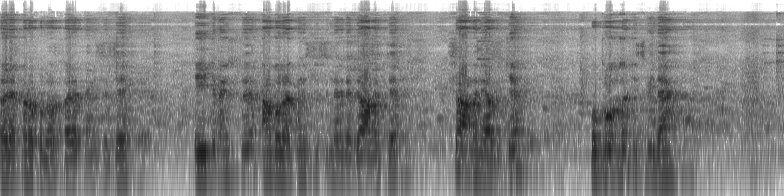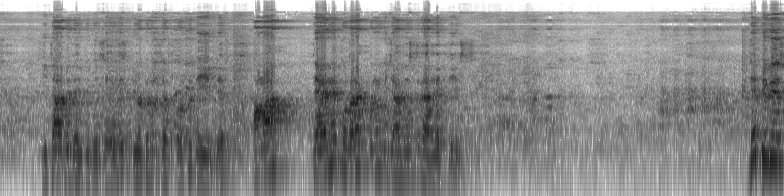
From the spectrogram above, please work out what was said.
öğretmen okulu, öğretmen lisesi, eğitim enstitüsü, Anadolu Öğretmen Lisesi isimleri de devam etti. Şu anda ne yazık ki okulumuzun ismiyle hitap edebileceğimiz bir durum söz konusu değildir. Ama dernek olarak bunun mücadelesini vermekteyiz. Hepimiz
